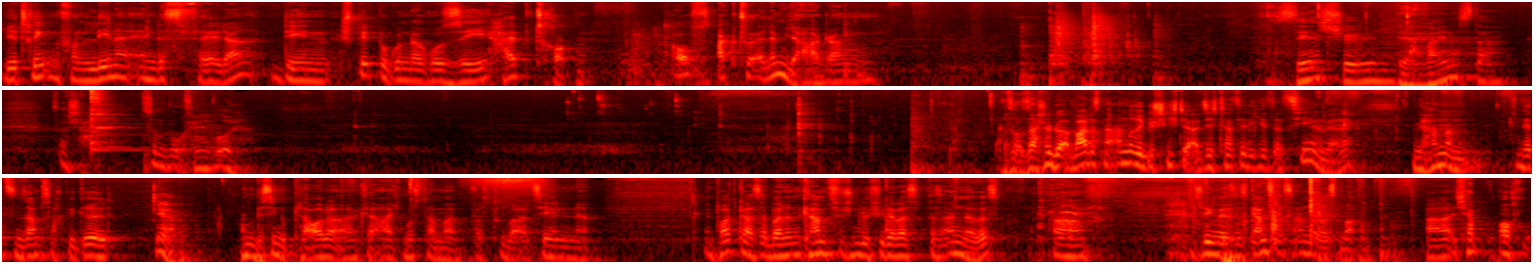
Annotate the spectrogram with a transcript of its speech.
Wir trinken von Lena Endesfelder den Spätburgunder Rosé halbtrocken. Aus aktuellem Jahrgang. Sehr schön. Der Wein ist da. Sascha, zum Wohl. Zum Wohl. Also Sascha, du erwartest eine andere Geschichte, als ich tatsächlich jetzt erzählen werde. Wir haben am letzten Samstag gegrillt. Ja. ein bisschen geplaudert und dann klar, ich muss da mal was drüber erzählen in der, im Podcast, aber dann kam zwischendurch wieder was, was anderes. Äh, deswegen werde ich das ganz was anderes machen. Äh, ich habe auch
